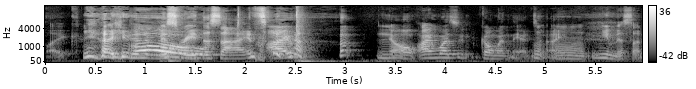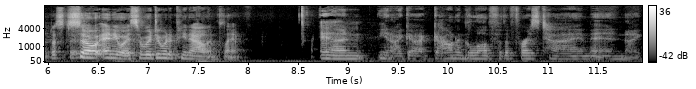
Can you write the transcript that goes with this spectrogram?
Like Yeah, you didn't Oh! misread the signs. I No, I wasn't going there tonight. Mm, you misunderstood. So anyway, so we're doing a penile implant. And, you know, I got a gown and glove for the first time, and I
